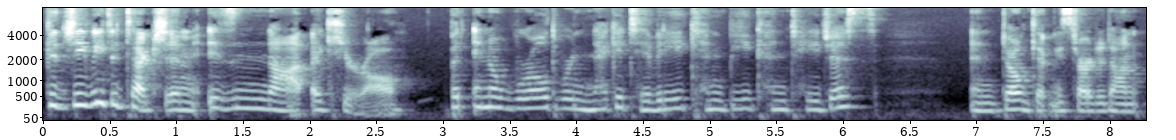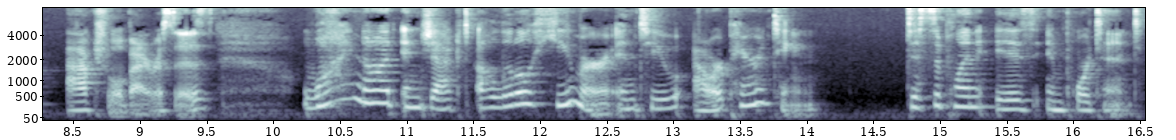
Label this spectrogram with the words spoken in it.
Ga-geebie detection is not a cure all, but in a world where negativity can be contagious, and don't get me started on actual viruses, why not inject a little humor into our parenting? Discipline is important,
